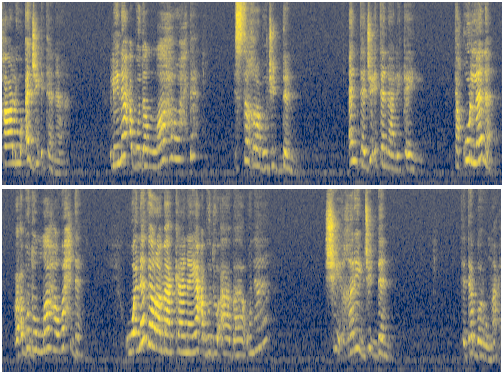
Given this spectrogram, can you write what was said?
قالوا أجئتنا لنعبد الله وحده؟ استغربوا جدا. أنت جئتنا لكي تقول لنا اعبدوا الله وحده؟ ونذر ما كان يعبد آباؤنا؟ شيء غريب جدا. تدبروا معي.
